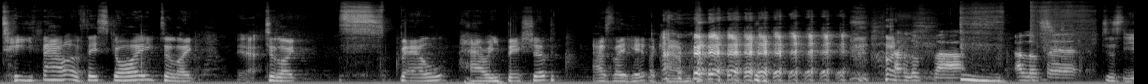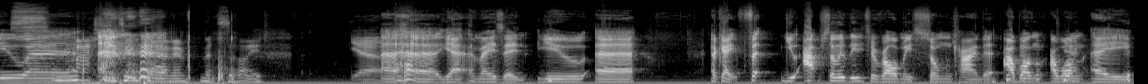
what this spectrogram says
teeth out of this guy to like yeah. to like spell Harry Bishop as they hit the camera. I love that. I love it. Just You, uh, smash the tooth out of him from the side. Yeah. Uh, yeah, amazing. You uh okay, f- you absolutely need to roll me some kind of I want I want a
